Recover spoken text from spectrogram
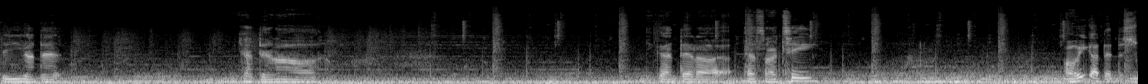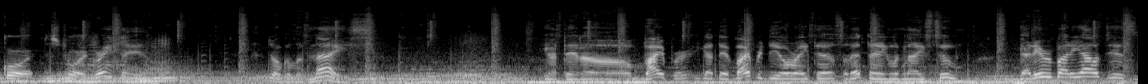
See, you got that. Got that. Uh. You got that uh SRT. Oh, he got that destroyer destroyer gray thing. That Joker look nice. You got that uh Viper. You got that Viper deal right there, so that thing look nice too. Got everybody out just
